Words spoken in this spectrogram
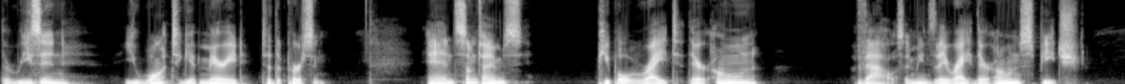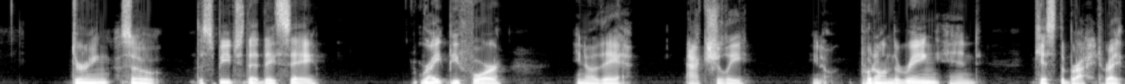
the reason you want to get married to the person. And sometimes people write their own vows. It means they write their own speech during, so the speech that they say right before, you know, they actually, you know, put on the ring and kiss the bride, right?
